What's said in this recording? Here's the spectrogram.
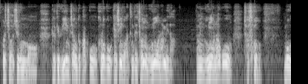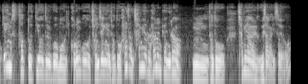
그렇죠. 지금 뭐 이렇게 위임장도 받고 그러고 계신 것 같은데 저는 응원합니다. 저는 응원하고 저도 뭐 게임스탑도 뛰어들고 뭐 그런 거 전쟁에 저도 항상 참여를 하는 편이라 음 저도 참여할 의사가 있어요.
